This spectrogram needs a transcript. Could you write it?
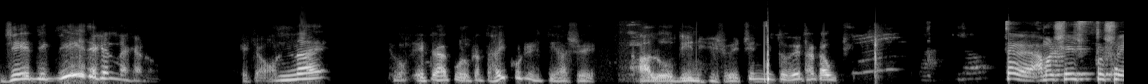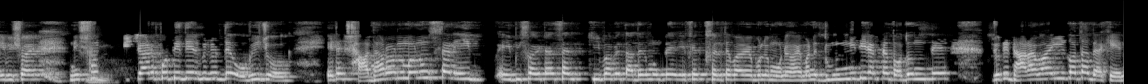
যে দিক দিয়েই দেখেন না কেন এটা অন্যায়। এবং এটা কলকাতা হাইকোর্টের ইতিহাসে কালো দিন হিসেবে চিহ্নিত হয়ে থাকা উচিত। স্যার আমার শেষ প্রশ্ন এই বিষয়ে। নিশ্চয় বিচারপতিদের বিরুদ্ধে অভিযোগ এটা সাধারণ মানুষ স্যার এই এই বিষয়টা স্যার কীভাবে তাদের মধ্যে এফেক্ট ফেলতে পারে বলে মনে হয়? মানে দুর্নীতির একটা তদন্তে যদি ধারাবাহিকতা দেখেন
